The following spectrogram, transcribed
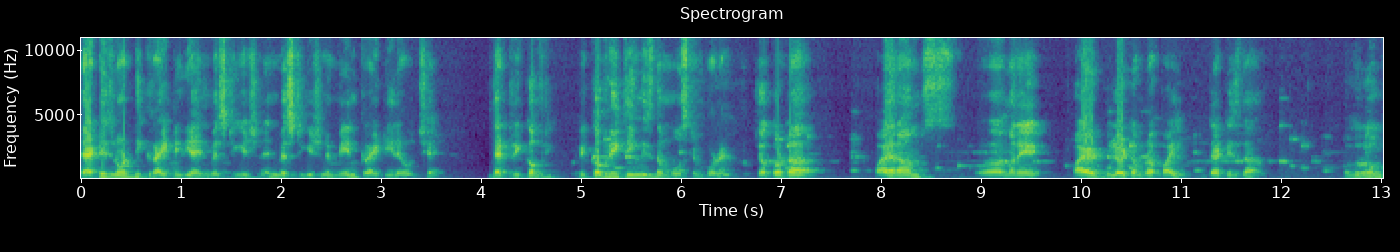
that is not the criteria investigation ইনভেস্টিগেশনের মেন ক্রাইটেরিয়া হচ্ছে that recovery recovery thing is the most important যতটা ফায়ার আর্মস মানে ফায়ার বুলেট আমরা পাই দ্যাট ইজ দ্য কত round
